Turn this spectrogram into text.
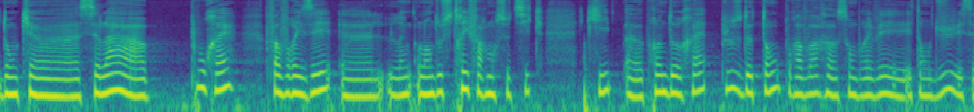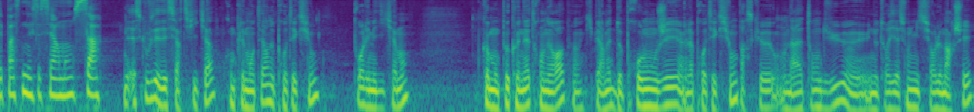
donc cela pourrait favoriser l'industrie pharmaceutique qui euh, prendrait plus de temps pour avoir euh, son brevet étendu et c'est pas nécessairement ça. Est-ce que vous avez des certificats complémentaires de protection pour les médicaments? Comme on peut connaître en Europe, qui permettent de prolonger la protection parce qu'on a attendu euh, une autorisation de mise sur le marché.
